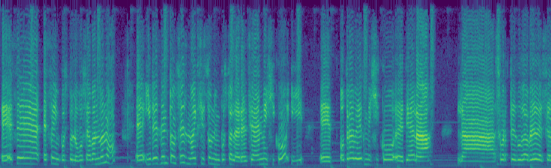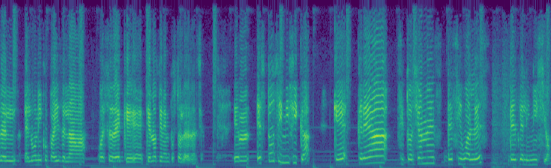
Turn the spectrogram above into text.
eh, ese ese impuesto luego se abandonó eh, y desde entonces no existe un impuesto a la herencia en México y otra vez México tiene la la suerte dudable de ser el, único país de la OSD que, no tiene impuesto a la herencia. Em, esto significa que crea situaciones desiguales desde el inicio,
